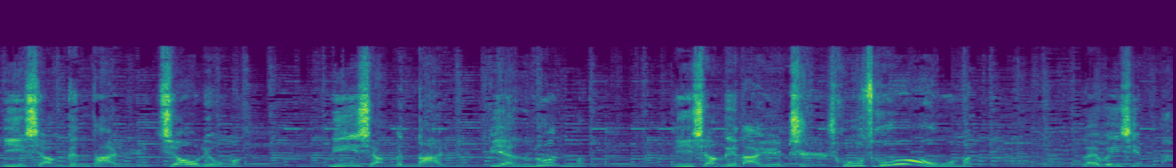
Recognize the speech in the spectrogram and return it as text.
你想跟大禹交流吗？你想跟大禹辩论吗？你想给大禹指出错误吗？来微信吧。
